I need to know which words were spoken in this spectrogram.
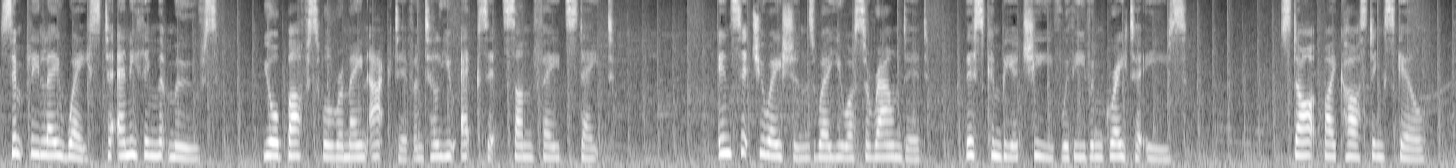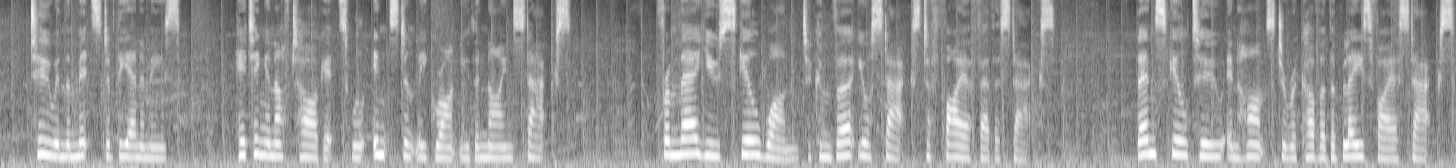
simply lay waste to anything that moves. Your buffs will remain active until you exit Sunfade State. In situations where you are surrounded, this can be achieved with even greater ease. Start by casting skill, 2 in the midst of the enemies. Hitting enough targets will instantly grant you the 9 stacks. From there use skill 1 to convert your stacks to fire feather stacks. Then skill 2 enhance to recover the blaze fire stacks.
